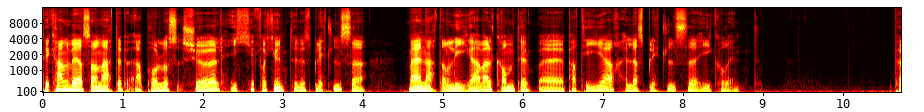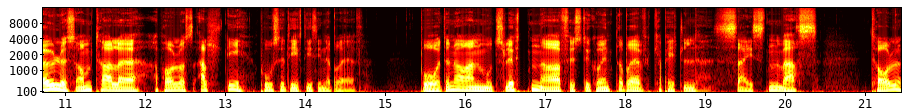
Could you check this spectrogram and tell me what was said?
Det kan være sånn at Apollos sjøl ikke forkynte det splittelse, men at det likevel kom til eh, partier eller splittelse i Korint. Paulus omtaler Apollos alltid positivt i sine brev, både når han mot slutten av første Korinterbrev kapittel 16 vers 12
